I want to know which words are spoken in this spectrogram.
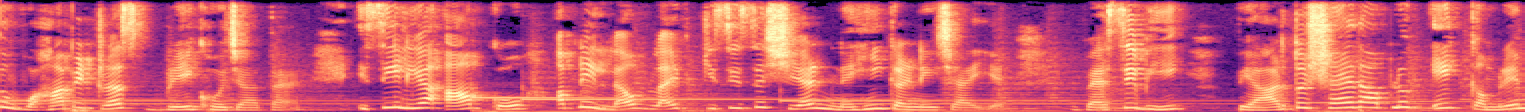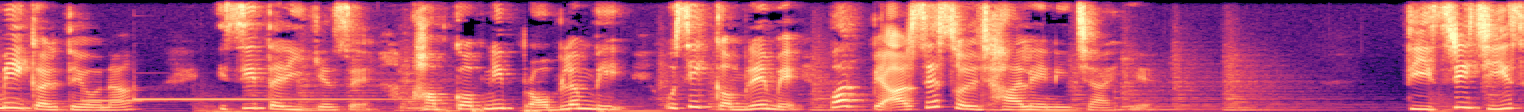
तो वहाँ पे ट्रस्ट ब्रेक हो जाता है। इसीलिए आपको अपनी लव लाइफ किसी से शेयर नहीं करनी चाहिए। वैसे भी, प्यार तो शायद आप लोग एक कमरे में ही करते हो ना? इसी तरीके से आपको अपनी प्रॉब्लम भी उसी कमरे में बहुत प्यार से सुलझा लेनी चाहिए। तीसरी चीज़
